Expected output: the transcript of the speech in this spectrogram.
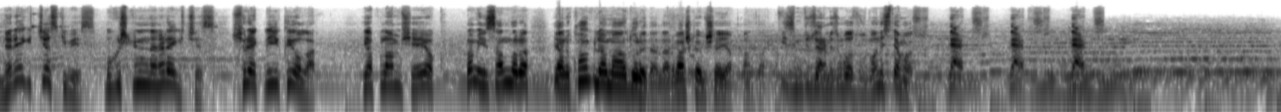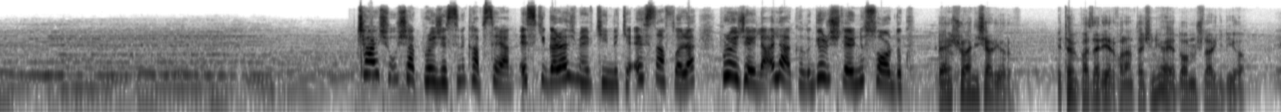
Nereye gideceğiz ki biz? Bu kış gününde nereye gideceğiz? Sürekli yıkıyorlar. Yapılan bir şey yok. Ama insanlara yani komple mağdur ederler. Başka bir şey yapmazlar. Bizim düzenimizin bozulduğunu istemiyoruz. Net, net, net. Çarşı Uşak projesini kapsayan eski garaj mevkiindeki esnaflara projeyle alakalı görüşlerini sorduk. Ben şu an iş arıyorum. E tabi pazar yeri falan taşınıyor ya dolmuşlar gidiyor.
